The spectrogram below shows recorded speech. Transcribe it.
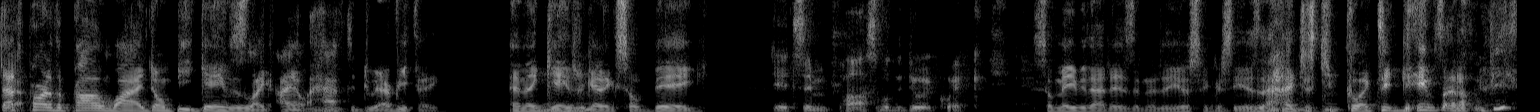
that's Yeah. part of the problem why I don't beat games is like I don't have to do everything. And then games are Mhm. getting so big. It's impossible to do it quick. So maybe that is an idiosyncrasy is that I just keep collecting games I don't beat.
